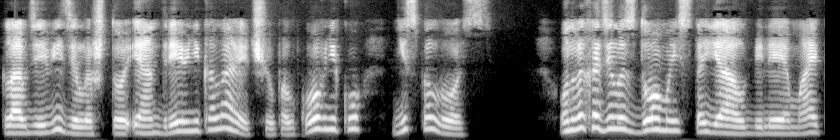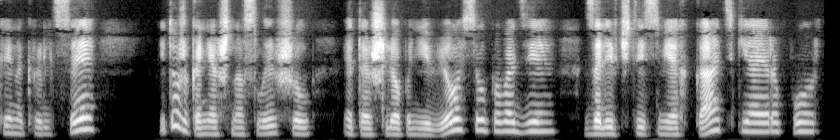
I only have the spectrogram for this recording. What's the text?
Клавдия видела, что и Андрею Николаевичу, полковнику, не спалось. Он выходил из дома и стоял, белея майкой на крыльце, и тоже, конечно, слышал это шлепанье весел по воде, заливчатый смех Катьки аэропорт,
